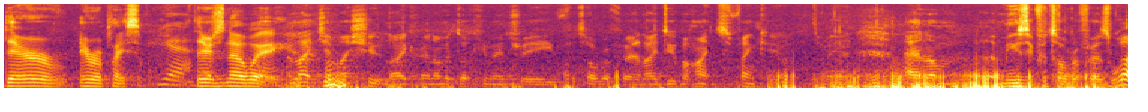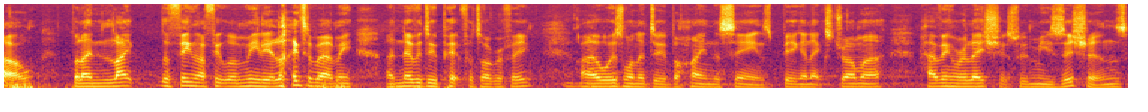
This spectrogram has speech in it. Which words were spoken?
they're irreplaceable. Yeah. There's no way. I like Jim. I shoot Leica, and I'm a documentary photographer, and I do behind. Thank you, and I'm a music photographer as well. But I like the thing I think what Amelia liked about me. I never do pit photography. Mm-hmm. I always want to do behind the scenes, being an ex-drummer, having relationships with musicians.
